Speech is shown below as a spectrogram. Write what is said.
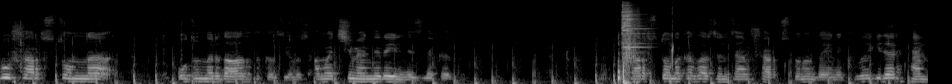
Bu Sharpstone'la odunları daha hızlı kazıyorsunuz ama çimenleri elinizle kazın. Sharpstone'la kazarsanız hem Sharpstone'un dayanıklılığı gider hem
